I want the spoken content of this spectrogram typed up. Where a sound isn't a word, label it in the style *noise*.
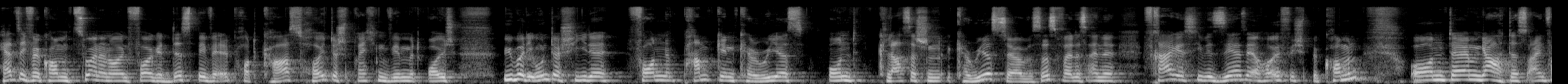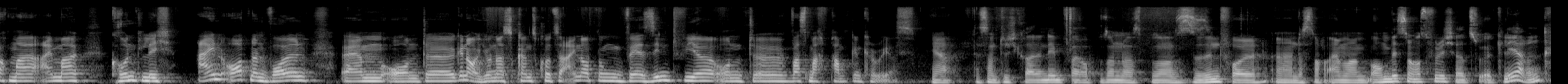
Herzlich willkommen zu einer neuen Folge des BWL Podcasts. Heute sprechen wir mit euch über die Unterschiede von Pumpkin Careers und klassischen Career Services, weil es eine Frage ist, die wir sehr, sehr häufig bekommen. Und ähm, ja, das einfach mal einmal gründlich einordnen wollen. Ähm, und äh, genau, Jonas, ganz kurze Einordnung. Wer sind wir und äh, was macht Pumpkin Careers? Ja, das ist natürlich gerade in dem Fall auch besonders, besonders sinnvoll, äh, das noch einmal auch ein bisschen ausführlicher zu erklären.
